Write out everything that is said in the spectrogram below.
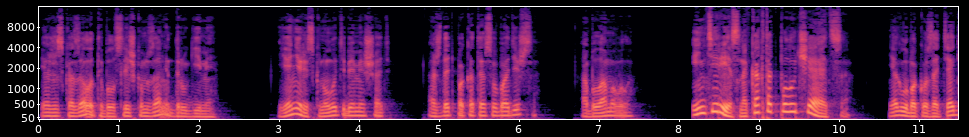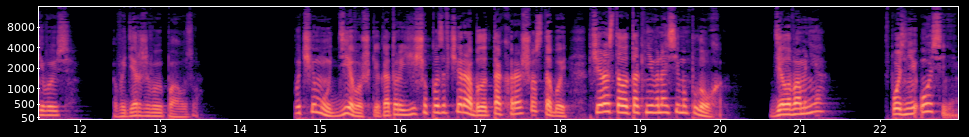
Я же сказала, ты был слишком занят другими. Я не рискнула тебе мешать. А ждать, пока ты освободишься? Обламывала. Интересно, как так получается? Я глубоко затягиваюсь, выдерживаю паузу. Почему девушке, которой еще позавчера было так хорошо с тобой, вчера стало так невыносимо плохо? Дело во мне? В поздней осени?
